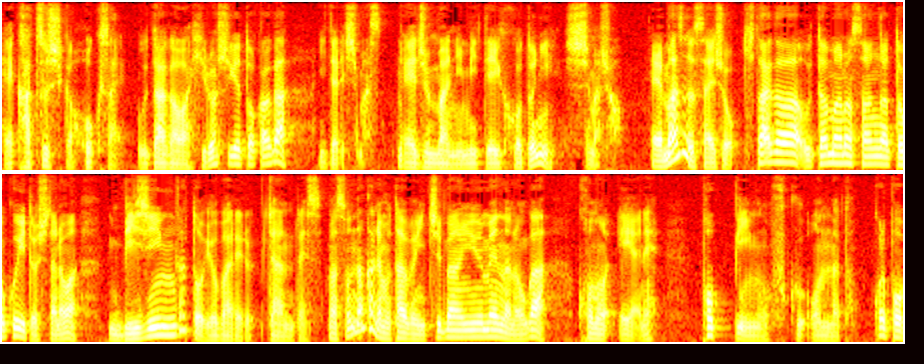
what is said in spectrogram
え葛飾北斎歌川広重とかがいたりします、え順番に見ていくことにしましょう。えまず最初、北川歌丸さんが得意としたのは、美人画と呼ばれるジャンルです。まあ、その中でも多分一番有名なのが、この絵やね。ポッピンを吹く女と。これポッ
